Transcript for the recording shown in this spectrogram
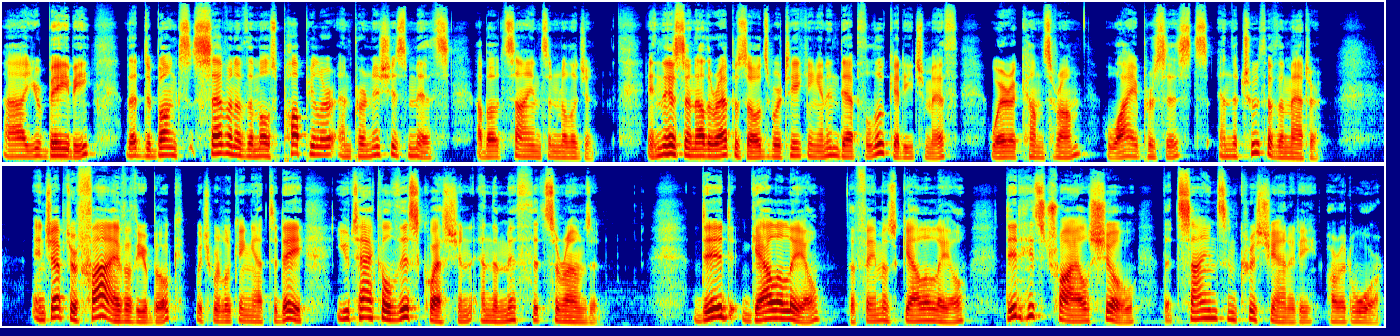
uh, your baby, that debunks seven of the most popular and pernicious myths about science and religion. In this and other episodes, we're taking an in depth look at each myth, where it comes from, why it persists, and the truth of the matter. In chapter 5 of your book, which we're looking at today, you tackle this question and the myth that surrounds it. Did Galileo, the famous Galileo, did his trial show that science and Christianity are at war?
